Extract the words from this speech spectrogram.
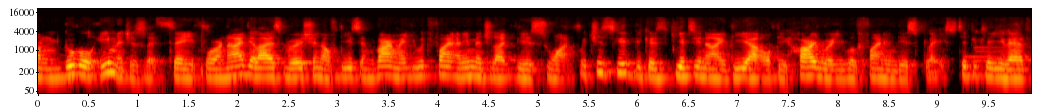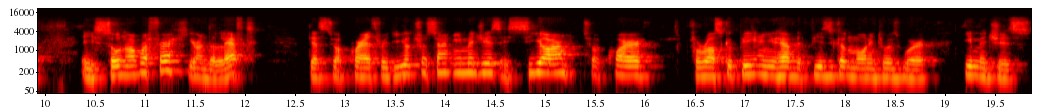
on Google Images, let's say, for an idealized version of this environment, you would find an image like this one, which is good because it gives you an idea of the hardware you will find in this place. Typically, you have a sonographer here on the left, that's to acquire 3D ultrasound images, a C-arm to acquire fluoroscopy, and you have the physical monitors where images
